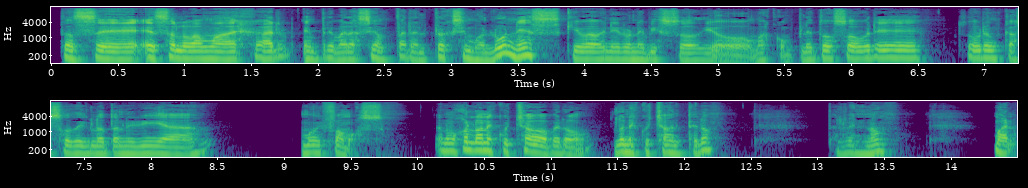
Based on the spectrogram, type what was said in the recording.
entonces, eso lo vamos a dejar en preparación para el próximo lunes, que va a venir un episodio más completo sobre, sobre un caso de glotonería muy famoso. A lo mejor lo han escuchado, pero lo han escuchado entero. Tal vez no. Bueno,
